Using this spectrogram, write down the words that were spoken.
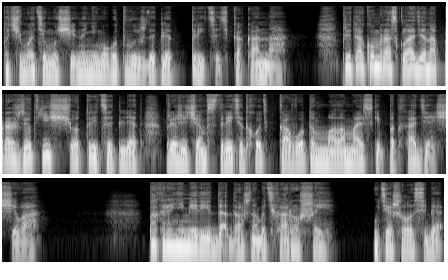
почему эти мужчины не могут выждать лет 30, как она? При таком раскладе она прождет еще 30 лет, прежде чем встретит хоть кого-то маломальски подходящего. По крайней мере, еда должна быть хорошей, утешила себя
